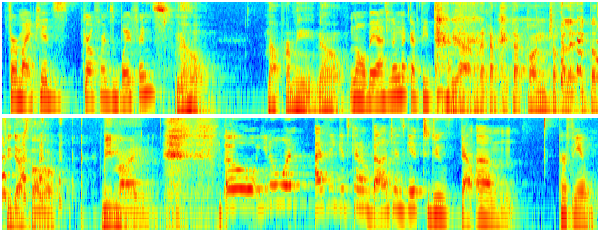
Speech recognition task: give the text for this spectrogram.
for my kids' girlfriends and boyfriends? no, not for me. No. No, ve, hazle una cartita. Yeah, una cartita con chocolatitos y ya es todo. Be mine. Oh, you know what? I think it's kind of a Valentine's gift to do um, perfume.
